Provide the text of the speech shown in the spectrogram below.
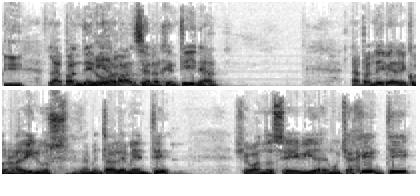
Y la ¿Y pandemia ahora? avanza en Argentina, la pandemia de coronavirus, lamentablemente, llevándose vidas de mucha gente,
